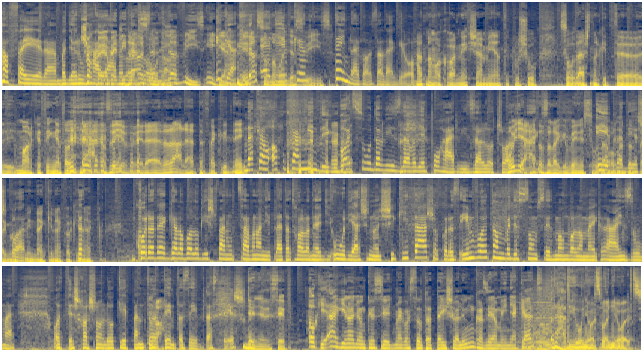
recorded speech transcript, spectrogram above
a fejére, vagy a Sokkal jobb ruhájára. egy liter vagy az, szóda. de a víz, igen. Igen, Én azt mondom, hogy ez víz. Tényleg az a legjobb. Hát nem akarnék semmilyen típusú szódásnak itt marketinget adni, de hát az a jövőre erre rá lehetne feküdni. Nekem apukám mindig vagy szódavízzel, vagy egy pohár vízzel locsolt Ugye? meg. Hát az a legjobb. Én is szódával Ébredéskor. mindenkinek, akinek... Kora reggel a Balog István utcában annyit lehetett hallani, egy óriási nagy sikítás, akkor az én voltam, vagy a szomszédban valamelyik lányzó, mert ott is hasonlóképpen történt az ébresztés. Gyönyörű szép. Oké, Ági, nagyon köszi, hogy megosztottad te is velünk az élményeket. Rádió 88.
